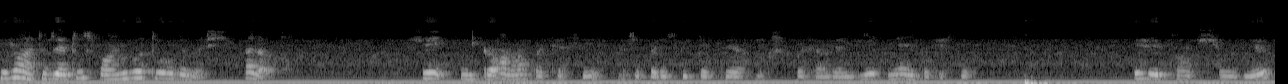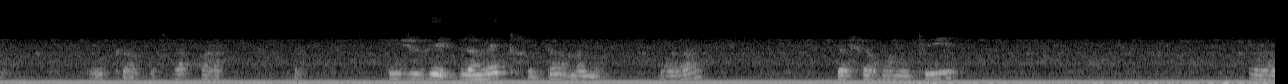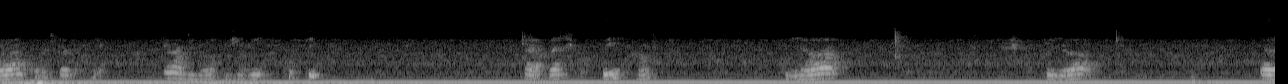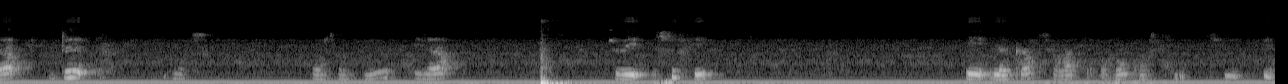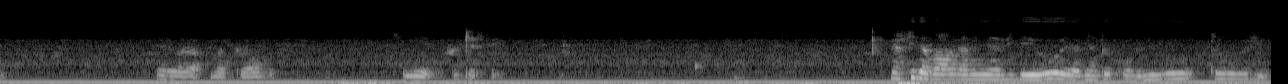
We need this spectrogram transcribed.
Bonjour à toutes et à tous pour un nouveau tour de magie. Alors, j'ai une corde, hein, pas cassée. J'ai pas de spectateurs, donc je préfère vérifier, mais elle n'est pas cassée. Et je vais prendre sur le corde ça, voilà. Et je vais la mettre dans ma main. Voilà. Je vais la faire remonter. Voilà, comme ça, très bien. Et maintenant, je vais couper. Voilà, là c'est coupé. Hein. Là, je là. Voilà, deux morceaux. Et là, je vais souffler. Et la corde sera reconstituée. Et voilà ma corde qui n'est plus cassée. Merci d'avoir regardé ma vidéo et à bientôt pour de nouveaux magie.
